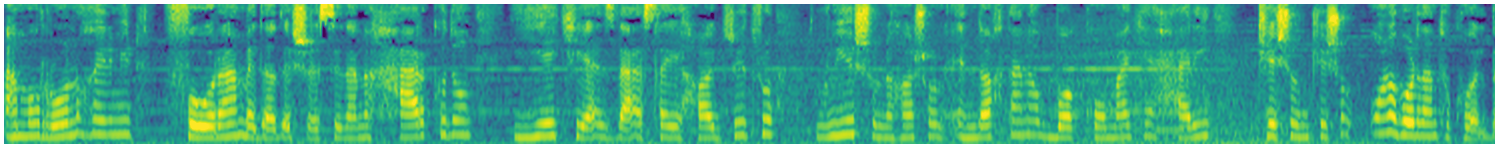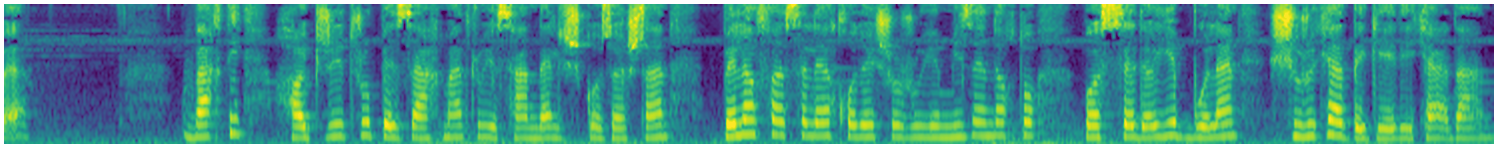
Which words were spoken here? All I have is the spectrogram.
اما رون و هرمین فورا به دادش رسیدن و هر کدوم یکی از دستای هاگرید رو روی شونه هاشون انداختن و با کمک هری کشون کشون اونو بردن تو کلبه. وقتی هاگرید رو به زحمت روی صندلیش گذاشتن بلافاصله خودش رو روی میز انداخت و با صدای بلند شروع کرد به گریه کردن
